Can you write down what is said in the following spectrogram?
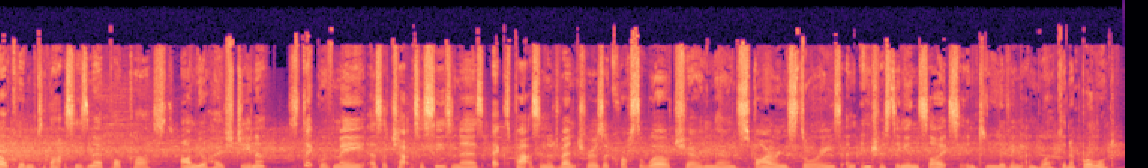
welcome to That Seasonaire podcast. I'm your host Gina. Stick with me as I chat to seasonaires, expats, and adventurers across the world sharing their inspiring stories and interesting insights into living and working abroad.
